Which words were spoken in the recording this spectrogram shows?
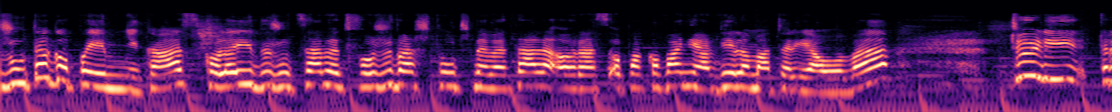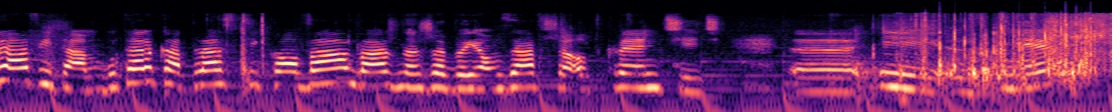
żółtego pojemnika z kolei wyrzucamy tworzywa sztuczne, metale oraz opakowania wielomateriałowe, czyli trafi tam butelka plastikowa. Ważne, żeby ją zawsze odkręcić yy, i znieść.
